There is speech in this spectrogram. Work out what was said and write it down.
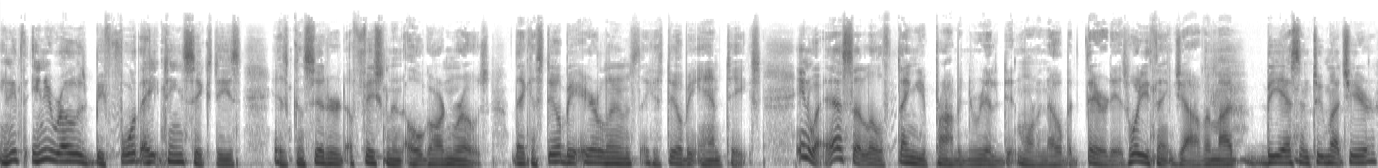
any, any rose before the 1860s is considered officially an old garden rose. They can still be heirlooms. They can still be antiques. Anyway, that's a little thing you probably really didn't want to know, but there it is. What do you think, Java? Am I BSing too much here?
